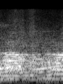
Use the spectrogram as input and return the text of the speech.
ทำ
